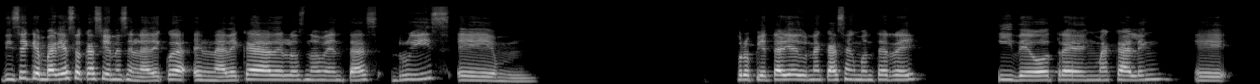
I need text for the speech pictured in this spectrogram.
Dice que en varias ocasiones en la, en la década de los noventas, Ruiz em, propietaria de una casa en Monterrey y de otra en McAllen, eh,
